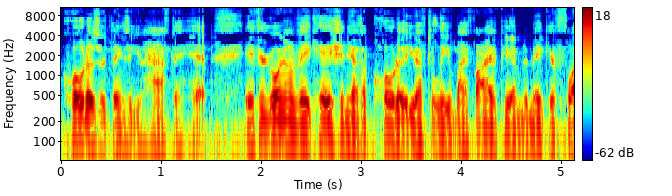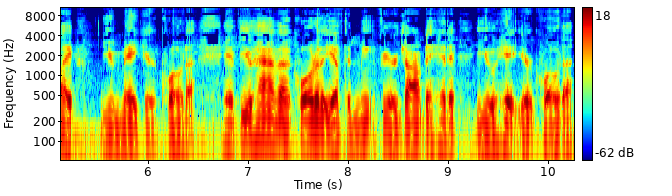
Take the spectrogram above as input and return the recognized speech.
Quotas are things that you have to hit. If you're going on vacation, you have a quota that you have to leave by 5 p.m. to make your flight, you make your quota. If you have a quota that you have to meet for your job to hit it, you hit your quota.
